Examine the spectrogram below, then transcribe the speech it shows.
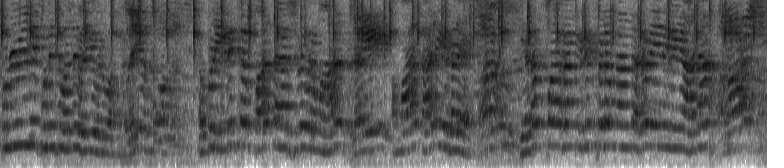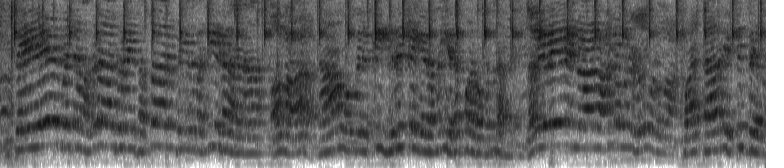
துள்ளி குதிச்சு வந்து வெளியே வருவாங்க. அப்படி இருக்க பார்த்தார் சிவபெருமான். அம்மா காளியர்களே இடப்பாகம் இருப்பிடம் நான் தர வேண்டுமே ஆனா. இப்பேற்பட்ட மகளாசுரனை சத்தாரம் செய்த வந்தீர்களானா நான் உங்களுக்கு இருக்க இடமே இடப்பாகம் வந்தார் பார்த்தால் எட்டு பேர்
